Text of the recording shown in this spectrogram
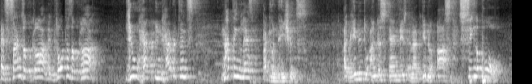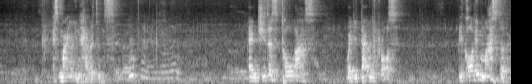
as sons of God and daughters of God, you have inheritance, nothing less but your nations. I begin to understand this and I begin to ask Singapore as my inheritance. And Jesus told us when he died on the cross, we call him master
